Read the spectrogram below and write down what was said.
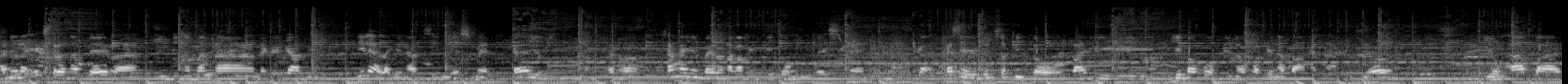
ano na extra na pera, hindi naman na nagagamit, nilalagay natin sa investment. Kaya yun, ano, sa ngayon mayroon na kami pitong investment. Ka- kasi doon sa pito, bali, lima po ang pinapakinabangan yun. Yung apat,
